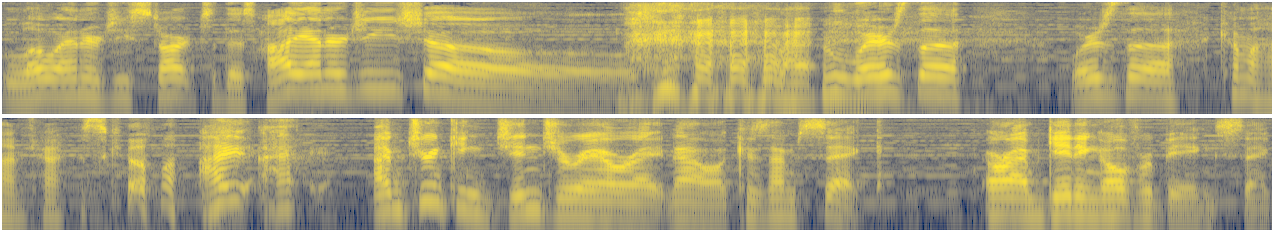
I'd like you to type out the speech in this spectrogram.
low energy start to this high energy show. where's the. Where's the. Come on, guys. Come on. I, I I'm drinking ginger ale right now because I'm sick, or I'm getting over being sick.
